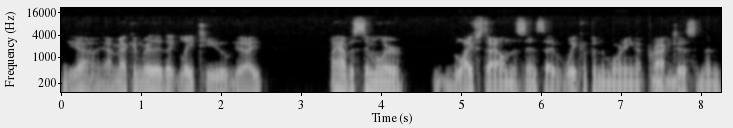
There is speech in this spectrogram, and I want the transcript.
Yeah. I mean, I can really relate to you. I, I have a similar lifestyle in the sense that I wake up in the morning, I mm-hmm. practice, mm-hmm. and then,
